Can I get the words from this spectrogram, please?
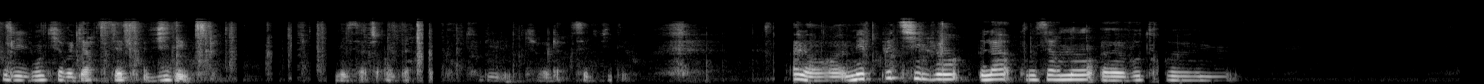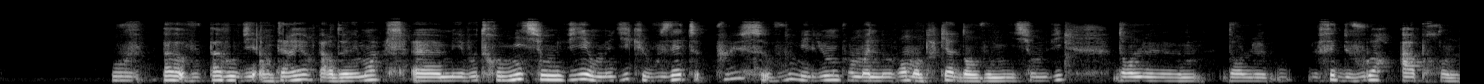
tous les lions qui regardent cette vidéo. Message important pour tous les lions qui regardent cette vidéo. Alors, euh, mes petits lions, là, concernant euh, votre... Euh, pas, vos vies antérieures, pardonnez-moi, mais votre mission de vie, on me dit que vous êtes plus, vous, mes lions, pour le mois de novembre, en tout cas dans vos missions de vie, dans le, dans le, fait de vouloir apprendre.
